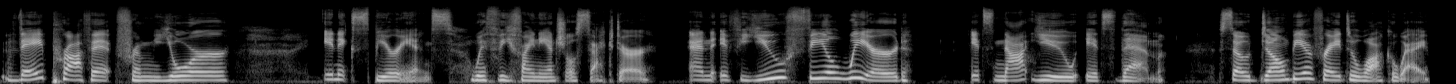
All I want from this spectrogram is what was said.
They profit from your inexperience with the financial sector. And if you feel weird, it's not you, it's them. So don't be afraid to walk away.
